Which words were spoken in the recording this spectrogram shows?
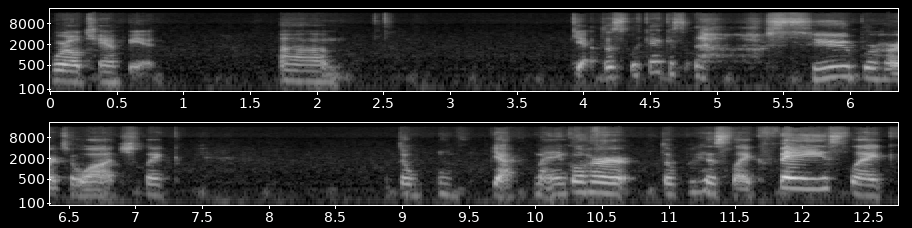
world champion. Um, yeah, this look I guess super hard to watch. Like the yeah, my ankle hurt. The his like face, like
